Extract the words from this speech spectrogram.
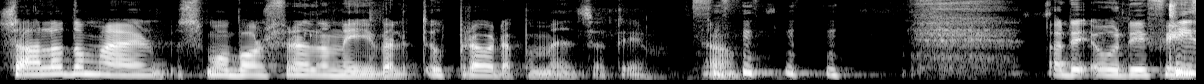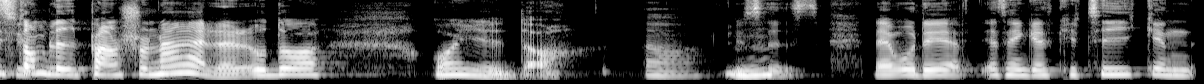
Så alla de här småbarnsföräldrarna är ju väldigt upprörda på mig. Så det, ja. ja det, det Tills ju... de blir pensionärer och då... Oj då. Ja, mm. precis. Nej, och det, jag tänker att kritiken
